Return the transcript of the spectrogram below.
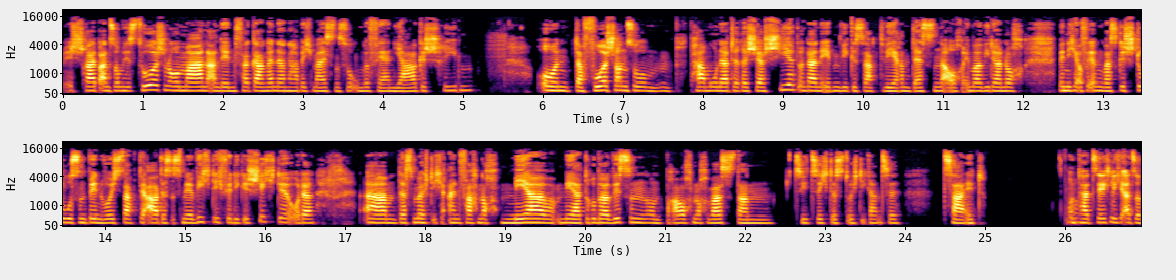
ich schreibe an so einem historischen Roman, an den vergangenen habe ich meistens so ungefähr ein Jahr geschrieben und davor schon so ein paar Monate recherchiert und dann eben, wie gesagt, währenddessen auch immer wieder noch, wenn ich auf irgendwas gestoßen bin, wo ich sagte, ah, das ist mir wichtig für die Geschichte oder ähm, das möchte ich einfach noch mehr, mehr drüber wissen und brauche noch was, dann zieht sich das durch die ganze Zeit. Und tatsächlich, also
